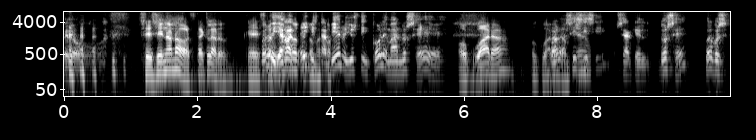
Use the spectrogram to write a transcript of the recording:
pero. sí, sí, no, no, está claro. Que bueno, y Aaron Davis también, o Justin Coleman, no sé. O Guara. O Guara, Sí, sí, sí. O sea que, no sé. Bueno, pues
